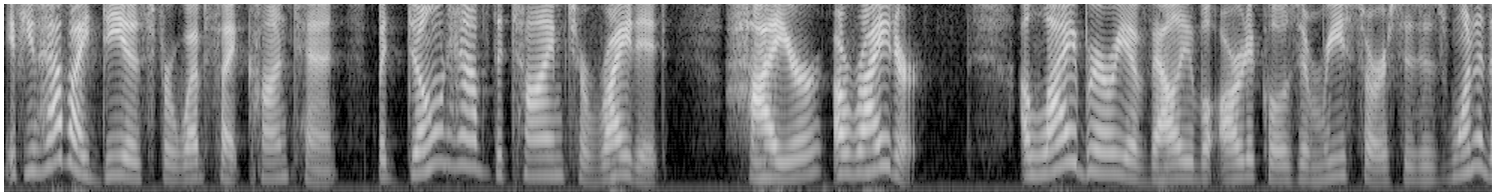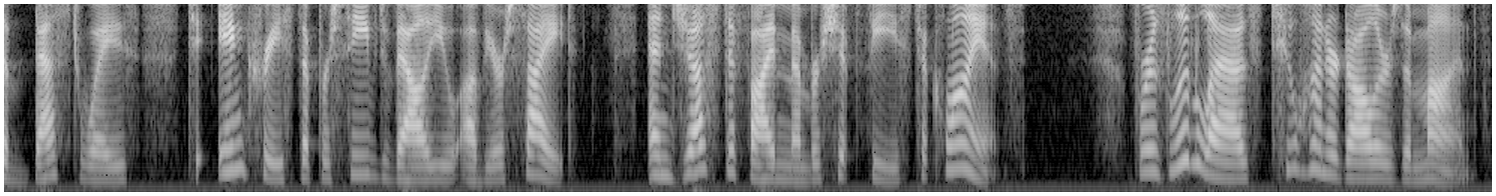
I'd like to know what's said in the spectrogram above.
If you have ideas for website content but don't have the time to write it, hire a writer. A library of valuable articles and resources is one of the best ways to increase the perceived value of your site and justify membership fees to clients. For as little as $200 a month,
